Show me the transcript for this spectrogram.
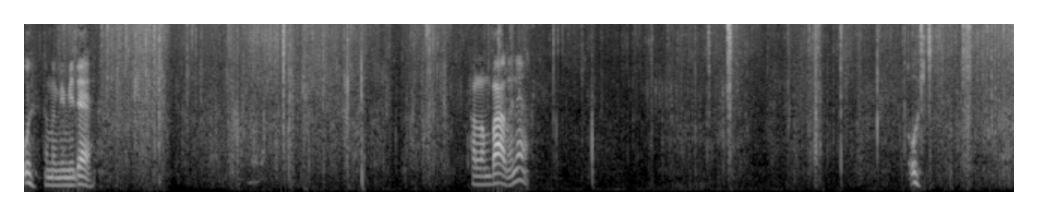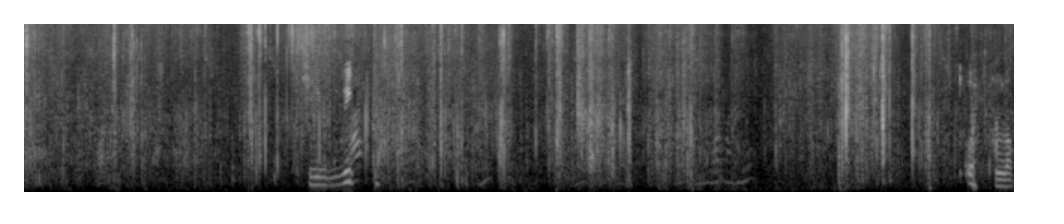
อุ้ยทำไมไม่มีแด่ทำลำบากนะเนี่ย ชีวิต โอ้ย ทางลก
